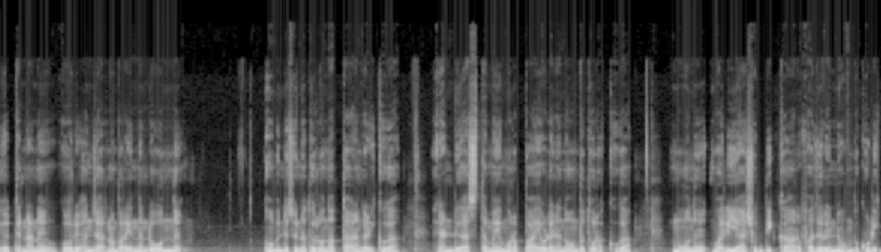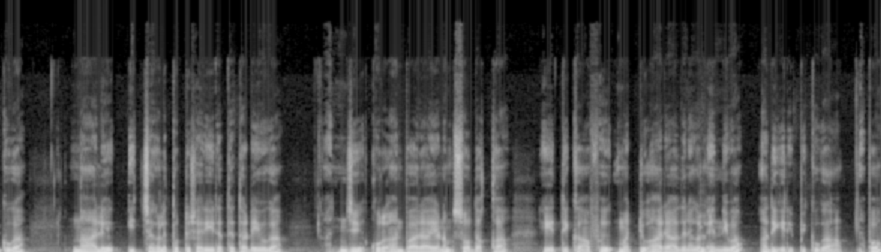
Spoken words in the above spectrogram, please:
എത്രണ്ണാണ്? ഒരു അഞ്ചാറെണ്ണം പറയുന്നുണ്ട്. ഒന്ന് നോമ്പിന്റെ സുന്നത്തുകൾ ഒന്ന് അത്താഴം കഴിക്കുക. രണ്ട് അസ്തമയം ഉറപ്പായ ഉടനെ നോമ്പ് തുറക്കുക. മൂന്ന് വലിയ അശുദ്ധിക്കാർ ഫജറിന് മുമ്പ് കുളിക്കുക. നാല് ഇച്ഛകളെ തൊട്ട് ശരീരത്തെ തടയുക. അഞ്ച് ഖുർആൻ പാരായണം സ്വതക്ക ഏത്തിക്കാഫ് മറ്റു ആരാധനകൾ എന്നിവ. അധികരിപ്പിക്കുക. അപ്പോൾ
